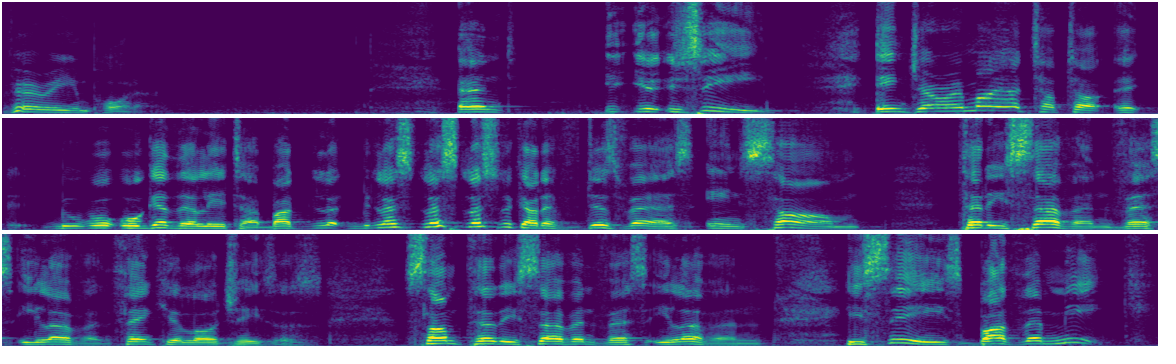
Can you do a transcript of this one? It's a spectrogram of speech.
Very important. And you, you see, in Jeremiah chapter, uh, we'll, we'll, get there later, but let's, let's, let's look at this verse in Psalm 37, verse 11. Thank you, Lord Jesus. Psalm 37, verse 11. He says, But the meek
